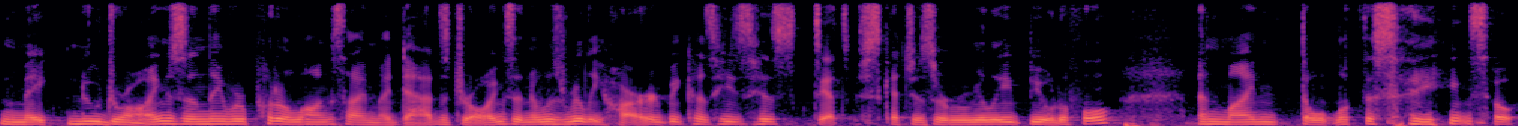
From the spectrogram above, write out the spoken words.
make new drawings, and they were put alongside my dad's drawings, and it was really hard because he's, his sketches are really beautiful, and mine don't look the same. So,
